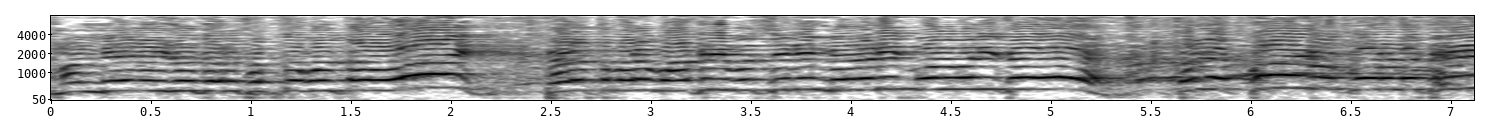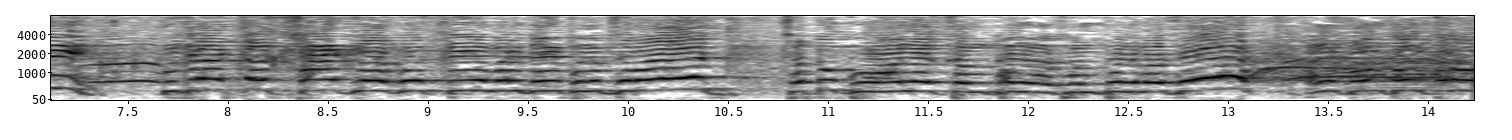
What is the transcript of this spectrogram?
માં મેળવીનો જ્યારે શબ્દ બોલતા હોય, ત્યારે તમારે વાઘરી વસ્તીની જ બોલવાની છે. તમને કોઈ રોકવાનું નથી. ગુજરાતના સાત લાખ વસ્તી અમારી દેવી પુલક સમાજ, છતું ભુવાને સમથન સમથનમાં છે. અને સમથન કરવાનું છે તો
